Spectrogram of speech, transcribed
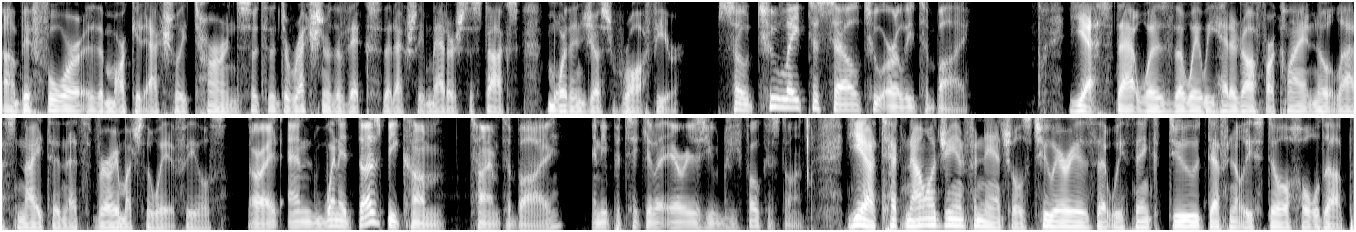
uh, before the market actually turns. So it's the direction of the VIX that actually matters to stocks more than just raw fear. So, too late to sell, too early to buy. Yes, that was the way we headed off our client note last night, and that's very much the way it feels. All right. And when it does become time to buy, any particular areas you'd be focused on? Yeah, technology and financials, two areas that we think do definitely still hold up.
